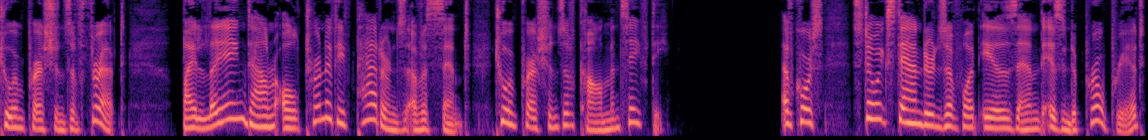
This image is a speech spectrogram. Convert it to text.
to impressions of threat by laying down alternative patterns of assent to impressions of calm and safety. Of course, Stoic standards of what is and isn't appropriate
